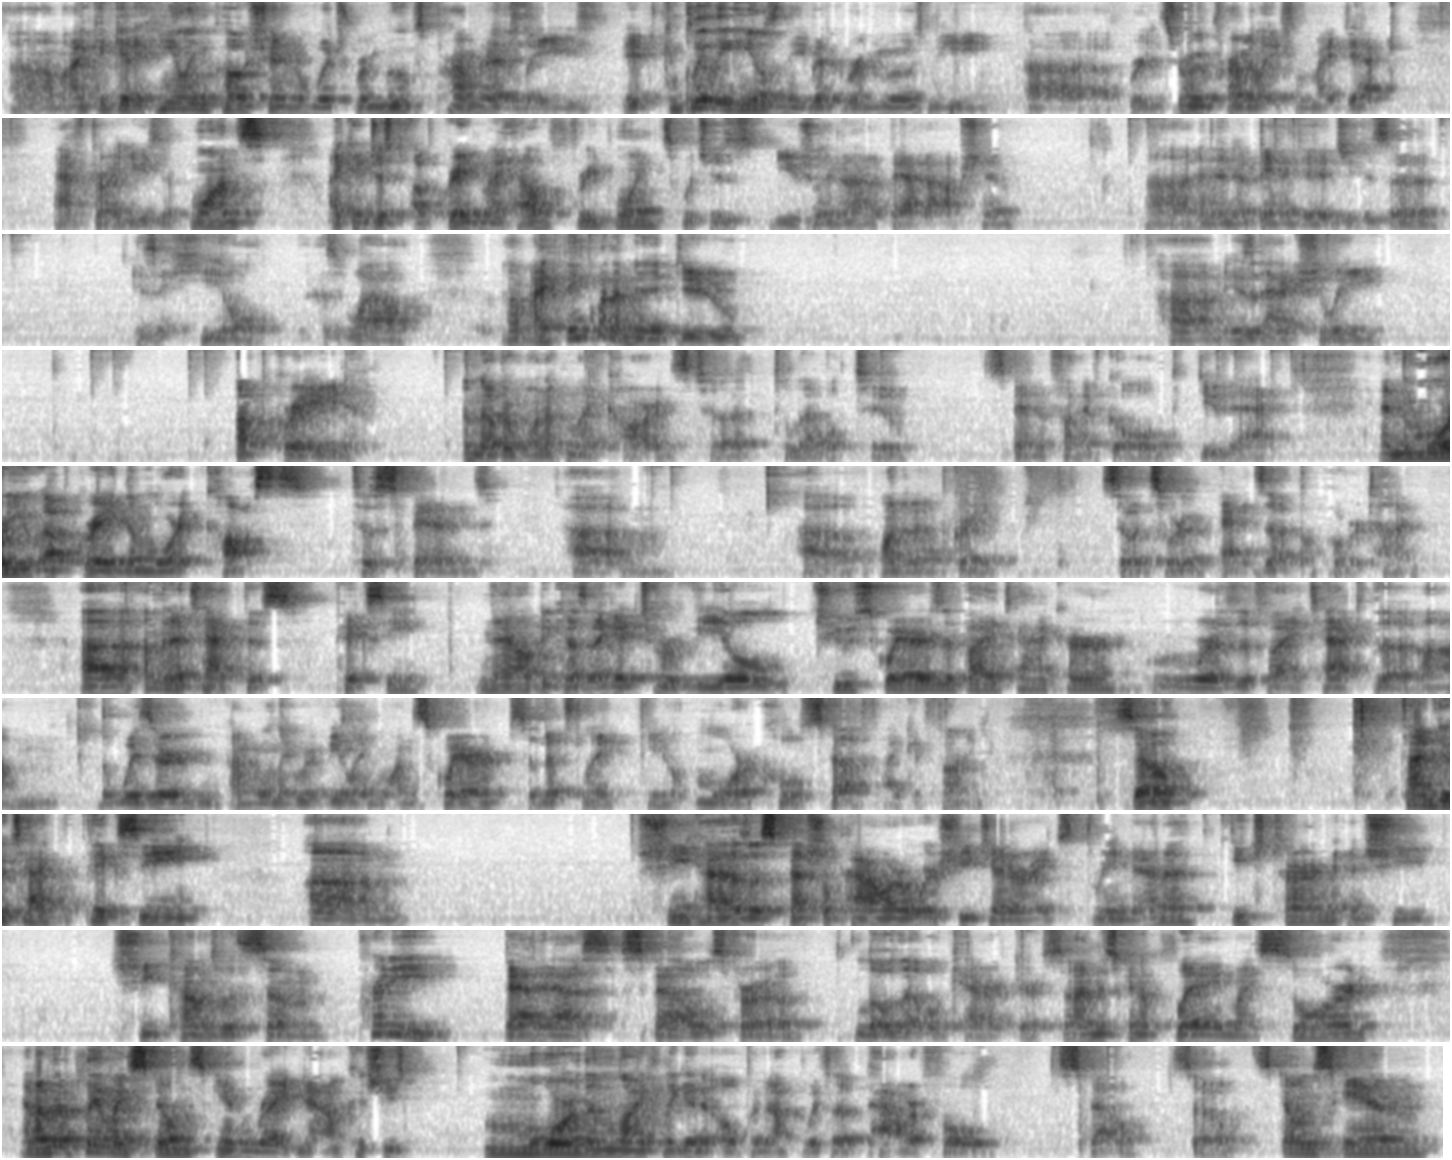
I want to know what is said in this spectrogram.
Um, I could get a healing potion, which removes permanently. It completely heals me, but it removes me. Uh, it's removed permanently from my deck after I use it once. I could just upgrade my health three points, which is usually not a bad option. Uh, and then a bandage is a is a heal as well. Um, I think what I'm going to do um, is actually upgrade another one of my cards to, to level 2. Spend 5 gold to do that. And the more you upgrade, the more it costs to spend um, uh, on an upgrade. So it sort of adds up over time. Uh, I'm going to attack this pixie now because I get to reveal two squares if I attack her, whereas if I attack the um, the wizard, I'm only revealing one square, so that's like, you know, more cool stuff I could find. So, time to attack the pixie. Um, she has a special power where she generates three mana each turn, and she she comes with some pretty badass spells for a low-level character. So I'm just going to play my sword, and I'm going to play my stone skin right now because she's more than likely going to open up with a powerful spell. So stone skin,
